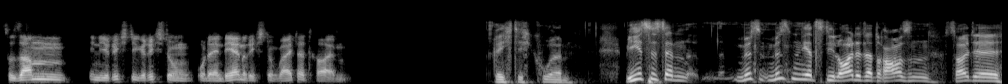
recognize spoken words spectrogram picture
zusammen in die richtige Richtung oder in deren Richtung weitertreiben. Richtig cool. Wie ist es denn, müssen, müssen jetzt die Leute da draußen, sollte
